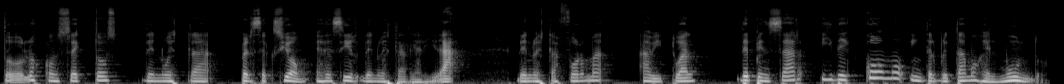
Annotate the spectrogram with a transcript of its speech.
todos los conceptos de nuestra percepción, es decir, de nuestra realidad, de nuestra forma habitual de pensar y de cómo interpretamos el mundo.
